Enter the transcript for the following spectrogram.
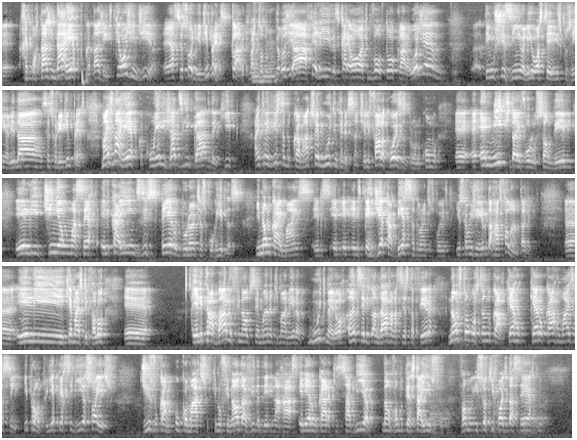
É, reportagem da época, tá, gente? Porque hoje em dia é assessoria de imprensa. Claro que vai uhum. todo mundo elogiar, feliz, esse cara é ótimo, voltou, claro. Hoje é, tem um xizinho ali, o asteriscozinho ali da assessoria de imprensa. Mas na época, com ele já desligado da equipe, a entrevista do Kamatsu é muito interessante. Ele fala coisas, Bruno, como é, é, é nítida a evolução dele. Ele tinha uma certa. Ele caía em desespero durante as corridas e não cai mais. Ele, ele, ele perdia a cabeça durante as corridas. Isso é o engenheiro da Haas falando, tá, gente? Uh, ele. Que mais que ele falou? É, ele trabalha o final de semana de maneira muito melhor. Antes ele andava na sexta-feira, não estou gostando do carro, quero, quero o carro mais assim. E pronto, ia perseguir só isso. Diz o, o Komatsu que no final da vida dele na Haas, ele era um cara que sabia, não, vamos testar isso, vamos, isso aqui pode dar certo.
